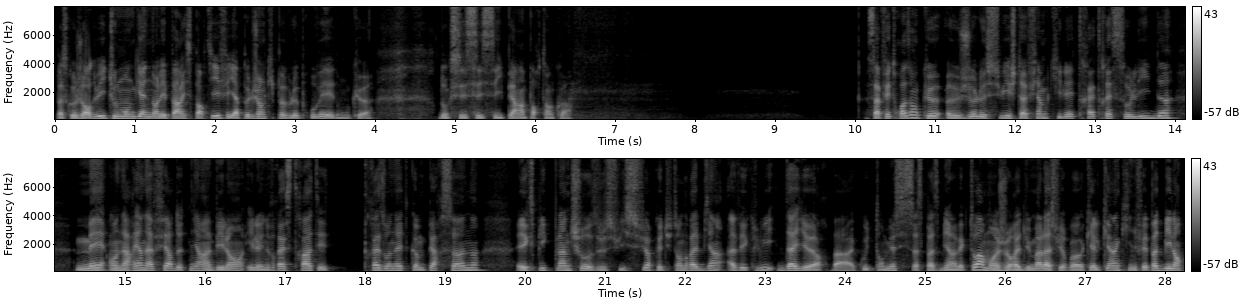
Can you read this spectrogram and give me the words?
Parce qu'aujourd'hui, tout le monde gagne dans les paris sportifs et il y a peu de gens qui peuvent le prouver. Donc, euh, donc c'est hyper important, quoi. Ça fait trois ans que euh, je le suis et je t'affirme qu'il est très très solide, mais on n'a rien à faire de tenir un bilan. Il a une vraie strat et très honnête comme personne et explique plein de choses. Je suis sûr que tu tendrais bien avec lui d'ailleurs. Bah écoute, tant mieux si ça se passe bien avec toi. Moi, j'aurais du mal à suivre euh, quelqu'un qui ne fait pas de bilan.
